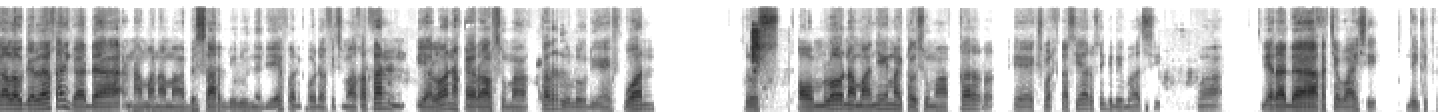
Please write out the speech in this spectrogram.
kalau Galil kan nggak ada nama-nama besar dulunya di F1 kalau David Sumaker kan ya lo anak Ralf Sumaker dulu di F1 terus om lo namanya Michael Sumaker ya ekspektasinya harusnya gede banget sih cuma ya rada kecewa sih jadi gitu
